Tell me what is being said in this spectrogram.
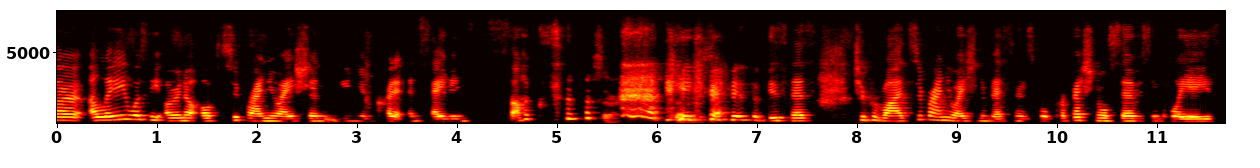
So Ali was the owner of Superannuation Union Credit and Savings Sucks. Sorry. he created the business to provide superannuation investments for professional service employees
